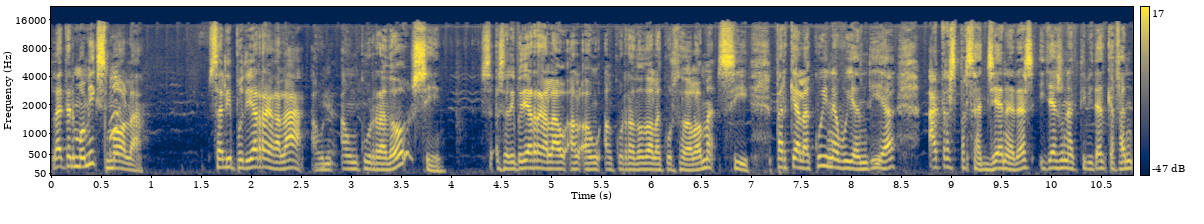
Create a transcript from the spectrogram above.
la Thermomix mola. Se li podia regalar a un, a un corredor? Sí. Se li podia regalar al, al, corredor de la cursa de l'home? Sí. Perquè la cuina avui en dia ha traspassat gèneres i ja és una activitat que fan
